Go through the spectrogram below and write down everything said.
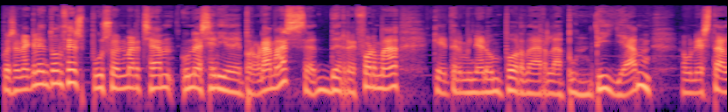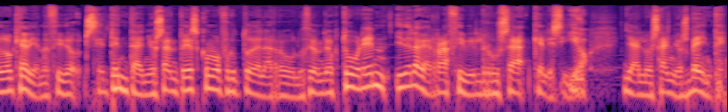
pues en aquel entonces puso en marcha una serie de programas de reforma que terminaron por dar la puntilla a un Estado que había nacido 70 años antes como fruto de la Revolución de Octubre y de la Guerra Civil Rusa que le siguió, ya en los años 20.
